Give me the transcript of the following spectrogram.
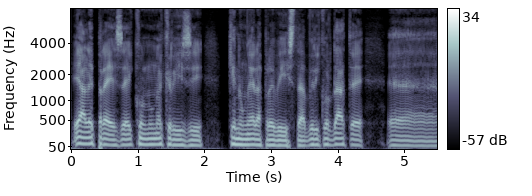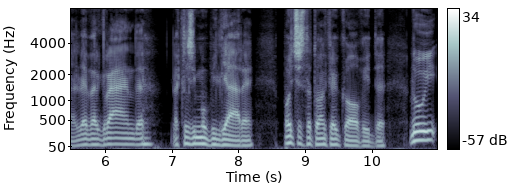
è alle prese con una crisi che non era prevista. Vi ricordate eh, l'Evergrande? La crisi immobiliare, poi c'è stato anche il Covid. Lui,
